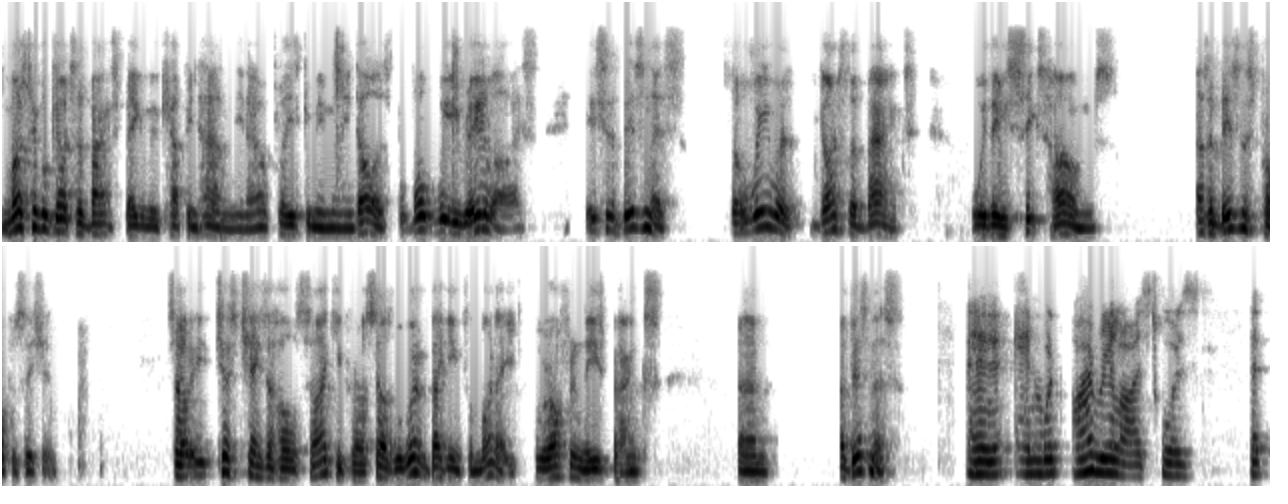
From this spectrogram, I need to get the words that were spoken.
most people go to the banks begging with cap in hand, you know, please give me a million dollars. But what we realized, it's a business. So we were going to the bank with these six homes as a business proposition. So it just changed the whole psyche for ourselves. We weren't begging for money. We were offering these banks um, a business. And and what I realised was that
